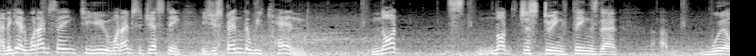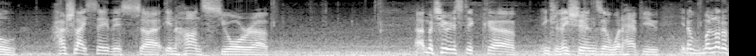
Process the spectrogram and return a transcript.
And again, what I'm saying to you and what I'm suggesting is you spend the weekend not not just doing things that uh, will, how shall I say this, uh, enhance your uh, uh materialistic uh, inclinations or what have you. You know, a lot of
